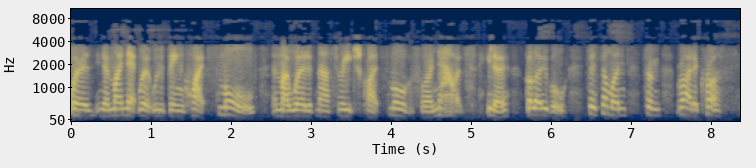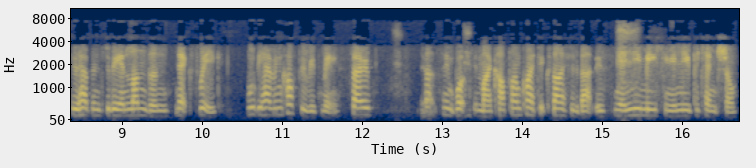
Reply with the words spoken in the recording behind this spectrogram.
Whereas, you know, my network would have been quite small and my word of mouth reach quite small before, and now it's, you know, global. So someone from right across who happens to be in London next week will be having coffee with me. So that's in, what's in my cup. I'm quite excited about this you know, new meeting and new potential.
